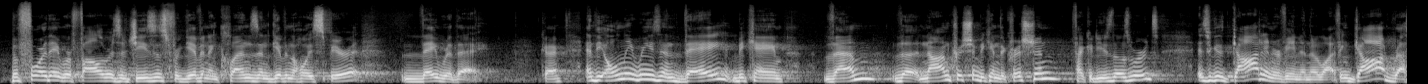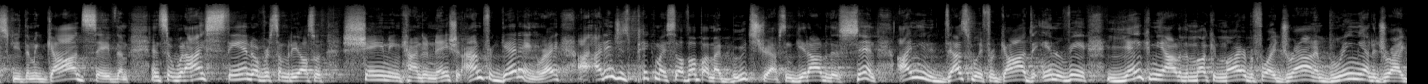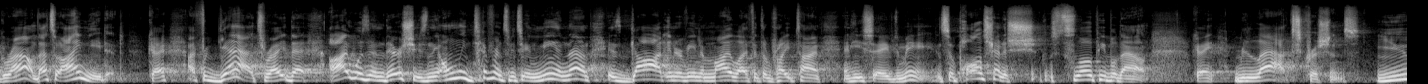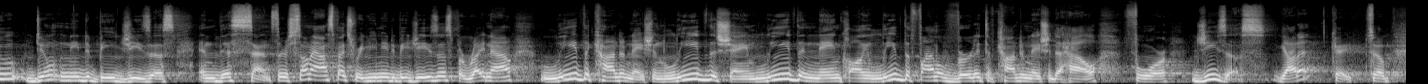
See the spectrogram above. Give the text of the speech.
Before they were followers of Jesus, forgiven and cleansed and given the Holy Spirit, they were they. Okay? And the only reason they became them, the non Christian became the Christian, if I could use those words, is because God intervened in their life and God rescued them and God saved them. And so when I stand over somebody else with shaming condemnation, I'm forgetting, right? I, I didn't just pick myself up by my bootstraps and get out of this sin. I needed desperately for God to intervene, yank me out of the muck and mire before I drown, and bring me onto dry ground. That's what I needed. Okay? I forget, right, that I was in their shoes, and the only difference between me and them is God intervened in my life at the right time, and He saved me. And so Paul's trying to sh- slow people down. Okay? Relax, Christians. You don't need to be Jesus in this sense. There's some aspects where you need to be Jesus, but right now, leave the condemnation, leave the shame, leave the name calling, leave the final verdict of condemnation to hell for Jesus. Got it? Okay, so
